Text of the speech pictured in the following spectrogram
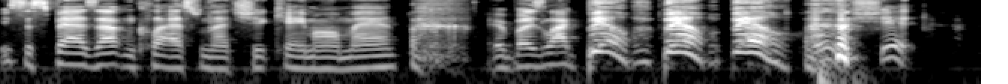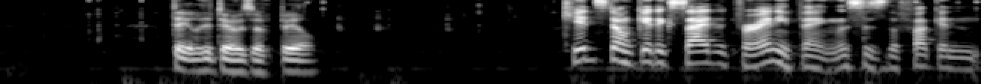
Used to spaz out in class when that shit came on, man. Everybody's like, Bill, Bill, Bill. Holy shit. Daily dose of Bill. Kids don't get excited for anything. This is the fucking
